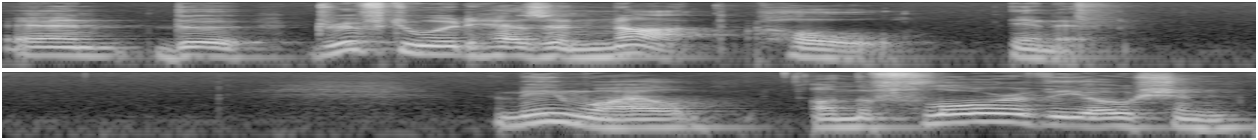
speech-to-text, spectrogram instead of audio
And the driftwood has a knot hole in it. Meanwhile, on the floor of the ocean,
